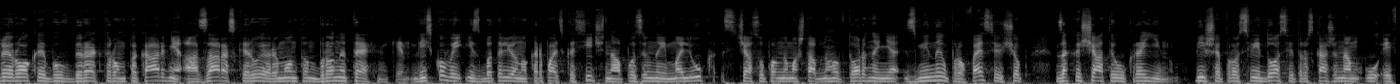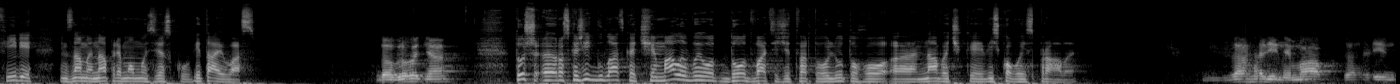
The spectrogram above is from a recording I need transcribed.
23 роки був директором пекарні, а зараз керує ремонтом бронетехніки. Військовий із батальйону Карпатська Січ на позивний малюк з часу повномасштабного вторгнення змінив професію, щоб захищати Україну. Більше про свій досвід розкаже нам у ефірі. Він з нами на прямому зв'язку. Вітаю вас. Доброго дня. Тож е, розкажіть, будь ласка, чи мали ви от до 24 лютого е, навички військової справи? Взагалі не мав, взагалі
